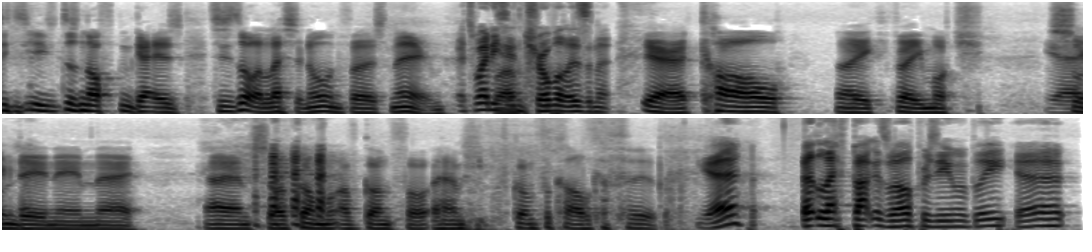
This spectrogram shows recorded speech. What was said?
he doesn't often get his. It's his sort of lesser known first name. It's when he's Well, in trouble, isn't it? Yeah, Carl, like very much Yeah, Sunday name there. Um, so I've gone. I've gone for. Um, I've gone for Carl Cafu. Yeah. At left back as well, presumably. Yeah,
